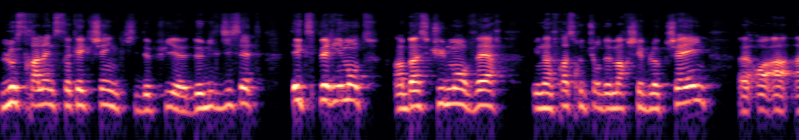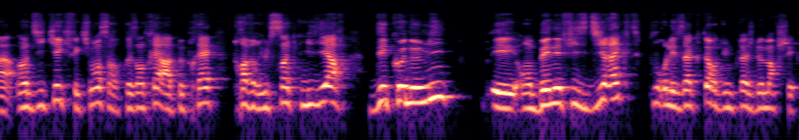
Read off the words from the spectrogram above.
L'Australian Stock Exchange, qui depuis 2017 euh, expérimente un basculement vers une infrastructure de marché blockchain, a, indiqué qu'effectivement, ça représenterait à, peu près 3,5 milliards d'économies et en bénéfice direct pour les acteurs d'une plage de marché.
